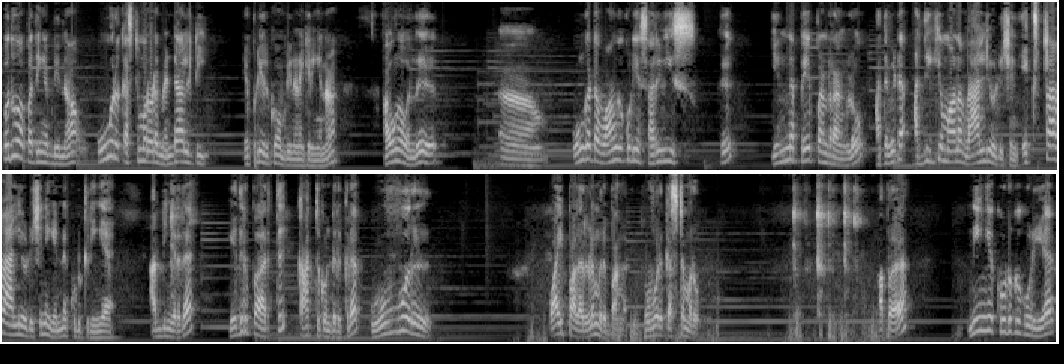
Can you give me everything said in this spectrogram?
பொதுவாக பார்த்தீங்க அப்படின்னா ஒவ்வொரு கஸ்டமரோட மென்டாலிட்டி எப்படி இருக்கும் அப்படின்னு நினைக்கிறீங்கன்னா அவங்க வந்து உங்கள்கிட்ட வாங்கக்கூடிய சர்வீஸ்க்கு என்ன பே பண்ணுறாங்களோ அதை விட அதிகமான value edition extra value edition நீங்கள் என்ன கொடுக்குறீங்க அப்படிங்கிறத எதிர்பார்த்து காத்து கொண்டிருக்கிற ஒவ்வொரு வாய்ப்பாளர்களும் இருப்பாங்க. ஒவ்வொரு கஸ்டமரும் அப்போ நீங்கள் கொடுக்கக்கூடிய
